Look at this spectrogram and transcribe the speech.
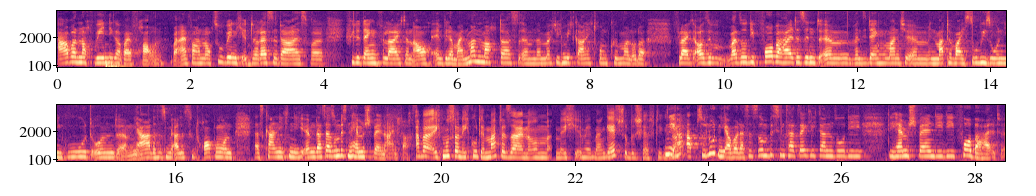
aber noch weniger bei Frauen, weil einfach noch zu wenig Interesse da ist, weil viele denken vielleicht dann auch, entweder mein Mann macht das, ähm, dann möchte ich mich gar nicht drum kümmern oder vielleicht auch, weil so die Vorbehalte sind, ähm, wenn sie denken, manche, ähm, in Mathe war ich sowieso nie gut und ähm, ja, das ist mir alles zu trocken und das kann ich nicht, ähm, das ist ja so ein bisschen Hemmschwellen einfach. Sind. Aber ich muss doch nicht gut in Mathe sein, um mich mit meinem Geld zu beschäftigen. Nee, oder? absolut nicht, aber das ist so ein bisschen tatsächlich dann so die, die Hemmschwellen, die, die Vorbehalte.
